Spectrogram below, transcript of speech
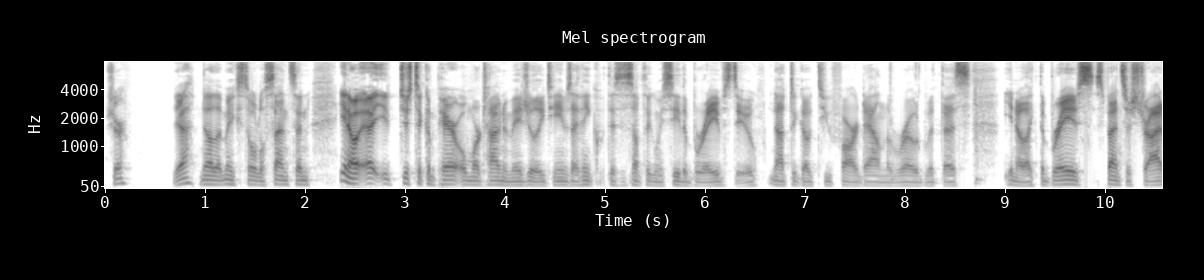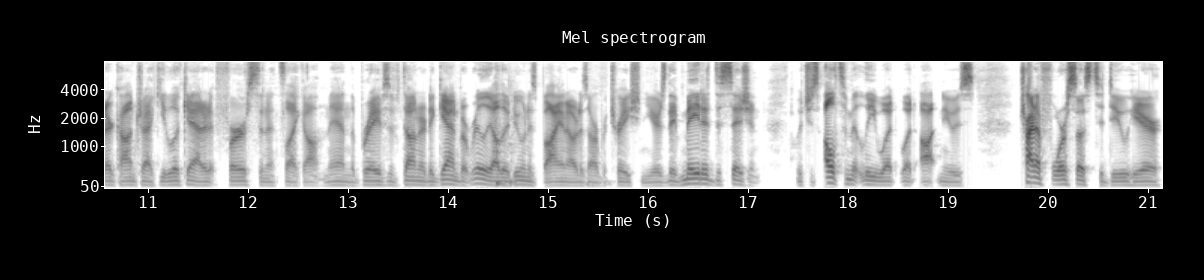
Sure. Yeah, no, that makes total sense. And, you know, uh, just to compare it one more time to major league teams, I think this is something we see the Braves do, not to go too far down the road with this. You know, like the Braves Spencer Strider contract, you look at it at first and it's like, oh man, the Braves have done it again. But really all they're doing is buying out his arbitration years. They've made a decision, which is ultimately what, what Ottoneu is trying to force us to do here.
